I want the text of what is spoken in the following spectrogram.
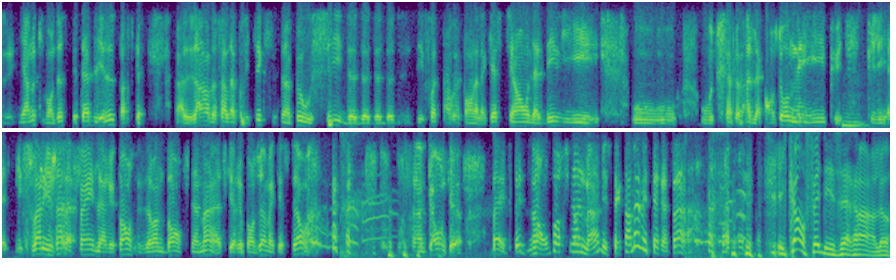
il y en a qui vont dire que c'était habile parce que euh, l'art de faire de la politique, c'est un peu aussi de, de, de, de, des fois de pas répondre à la question, de la dévier ou, ou tout simplement de la contourner. Puis, mm. puis les, et souvent les gens à la fin de la réponse ils se demandent bon, finalement, est-ce qu'il a répondu à ma question? Pour se rendre compte que ben peut-être non, pas finalement, mais c'était quand même intéressant. et quand on fait des erreurs, là,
